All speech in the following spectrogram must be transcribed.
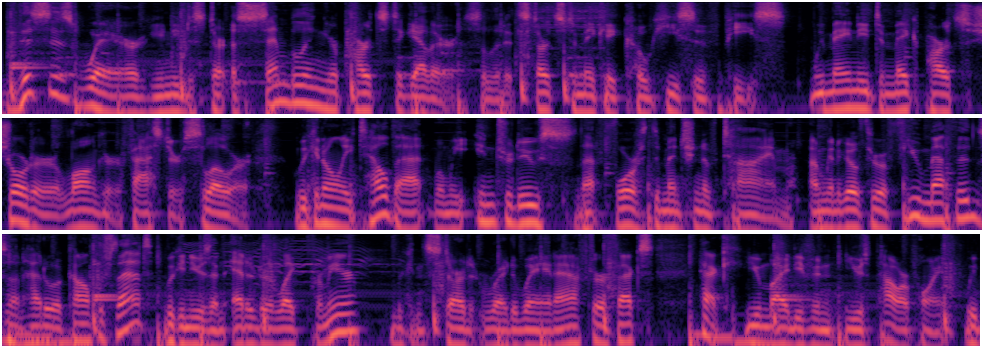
this is where you need to start assembling your parts together so that it starts to make a cohesive piece. We may need to make parts shorter, longer, faster, slower. We can only tell that when we introduce that fourth dimension of time. I'm going to go through a few methods on how to accomplish that. We can use an editor like Premiere. We can start it right away in After Effects. Heck, you might even use PowerPoint. We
